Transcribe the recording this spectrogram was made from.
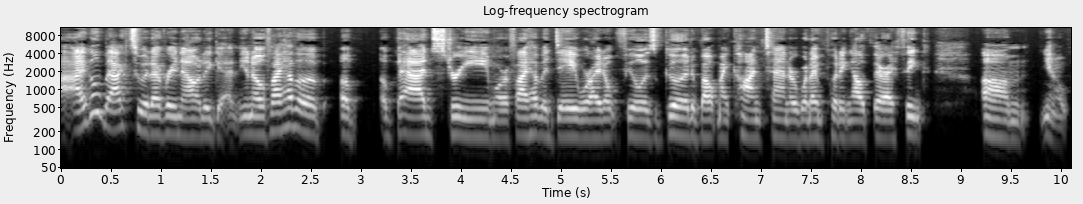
i go back to it every now and again you know if i have a, a a bad stream or if I have a day where I don't feel as good about my content or what I'm putting out there, I think, um, you know,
